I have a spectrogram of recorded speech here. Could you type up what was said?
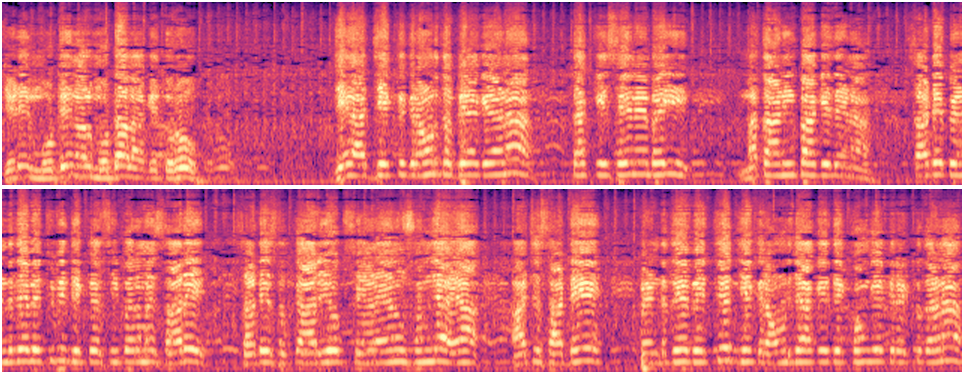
ਜਿਹੜੇ ਮੋਢੇ ਨਾਲ ਮੋਢਾ ਲਾ ਕੇ ਤੁਰੋ। ਜੇ ਅੱਜ ਇੱਕ ਗਰਾਊਂਡ ਦੱਬਿਆ ਗਿਆ ਨਾ, ਤਾਂ ਕਿਸੇ ਨੇ ਬਈ ਮਤਾ ਨਹੀਂ ਪਾ ਕੇ ਦੇਣਾ। ਸਾਡੇ ਪਿੰਡ ਦੇ ਵਿੱਚ ਵੀ ਦਿੱਕਤ ਸੀ, ਪਰ ਮੈਂ ਸਾਰੇ ਸਾਡੇ ਸਤਿਕਾਰਯੋਗ ਸਿਆਣਿਆਂ ਨੂੰ ਸਮਝਾਇਆ, ਅੱਜ ਸਾਡੇ ਪਿੰਡ ਦੇ ਵਿੱਚ ਜੇ ਗਰਾਊਂਡ ਜਾ ਕੇ ਦੇਖੋਗੇ ਕ੍ਰਿਕਟ ਦਾ ਨਾ,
